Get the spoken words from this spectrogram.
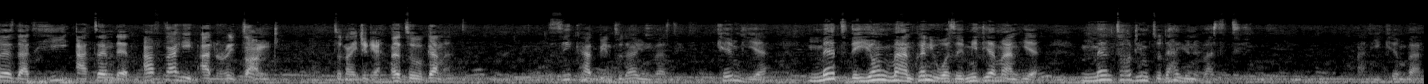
US that he attended after he had returned to Nigeria, uh, to Ghana. Zik had been to that university, came here, met the young man when he was a media man here, mentored him to that university, and he came back.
